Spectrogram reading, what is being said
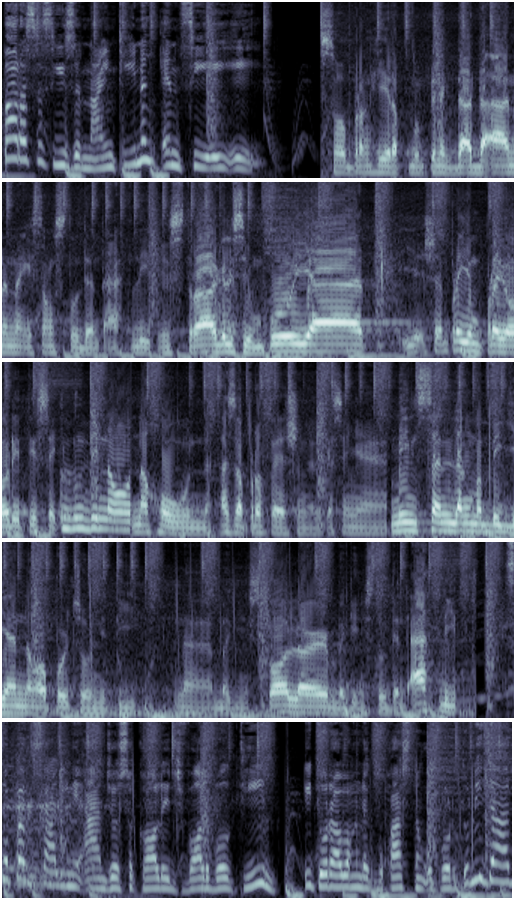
para sa season 19 ng NCAA. Sobrang hirap mong pinagdadaanan ng isang student athlete. Yung struggles, yung puyat, y- syempre yung priorities. Eh. Doon din ako na-hone as a professional kasi nga minsan lang mabigyan ng opportunity na maging scholar, maging student athlete. Sa pagsaling ni Anjo sa college volleyball team, ito raw ang nagbukas ng oportunidad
